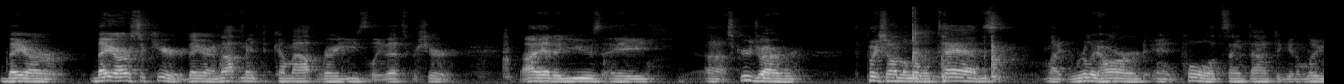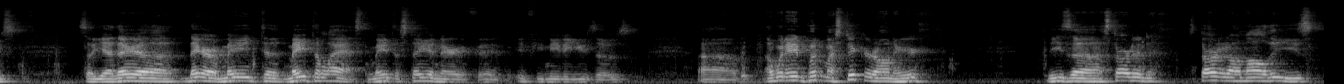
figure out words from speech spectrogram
they are they are secure. They are not meant to come out very easily. That's for sure. I had to use a uh, screwdriver to push on the little tabs like really hard and pull at the same time to get them loose. So yeah, they uh, they are made to made to last, made to stay in there if if, if you need to use those. Uh, I went ahead and put my sticker on here. These uh, started started on all these,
